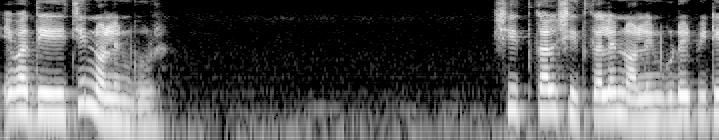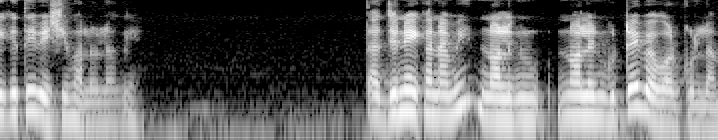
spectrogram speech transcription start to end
এবার দিয়ে দিচ্ছি নলেন গুড়। শীতকাল, শীতকালে নলেন গুড়ের পিঠে খেতে বেশি ভালো লাগে। তার জন্য এখানে আমি নলেন নলেন গুড়টাই ব্যবহার করলাম।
